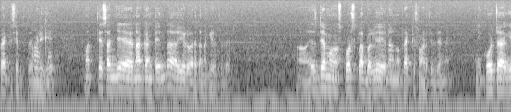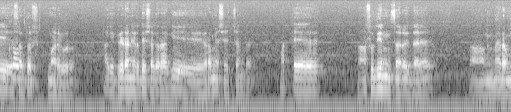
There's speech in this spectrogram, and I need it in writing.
ಪ್ರಾಕ್ಟೀಸ್ ಇರ್ತದೆ ಬೆಳಿಗ್ಗೆ. ಮತ್ತೆ ಸಂಜೆ ನಾಲ್ಕು ಗಂಟೆಯಿಂದ ಏಳುವರೆ ತನಕ ಇರ್ತದೆ. ಎಸ್ ಡಿ ಎಂ ಸ್ಪೋರ್ಟ್ಸ್ ಕ್ಲಬ್ಬಲ್ಲಿ ನಾನು ಪ್ರಾಕ್ಟೀಸ್ ಮಾಡ್ತಿದ್ದೇನೆ. ನೀ ಕೋಚ್ ಆಗಿ ಸಂತೋಷ್ ಕುಮಾರ್ ಇವರು ಹಾಗೆ ಕ್ರೀಡಾ ನಿರ್ದೇಶಕರಾಗಿ ರಮೇಶ್ ಎಚ್ ಅಂತ. ಮತ್ತು ಸುಧೀನ್ ಸರ್ ಇದ್ದಾರೆ ಮೇಡಮ್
